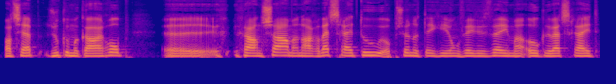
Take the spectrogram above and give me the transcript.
WhatsApp, zoeken elkaar op. eh, gaan samen naar een wedstrijd toe. Op zondag tegen Jong VVV, maar ook de wedstrijd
